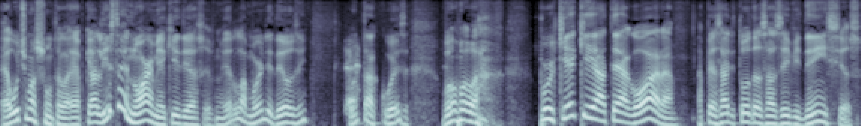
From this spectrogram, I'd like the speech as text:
É o último assunto agora. É porque a lista é enorme aqui. De... Pelo amor de Deus, hein? É. Quanta coisa. Vamos lá. Por que que até agora, apesar de todas as evidências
